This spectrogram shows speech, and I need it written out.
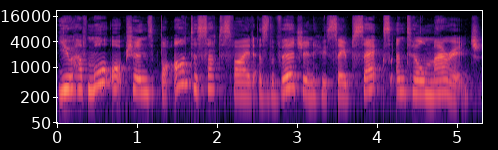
You have more options but aren't as satisfied as the virgin who saved sex until marriage.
